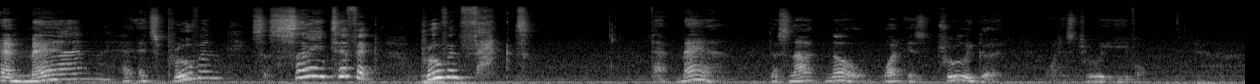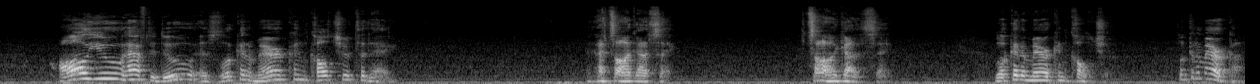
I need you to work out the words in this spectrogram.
And man, it's proven, it's a scientific, proven fact that man does not know what is truly good, what is truly evil. All you have to do is look at American culture today. And that's all I got to say. That's all I got to say. Look at American culture. Look at America.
